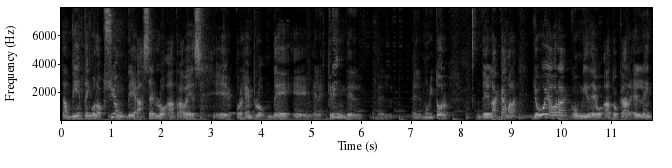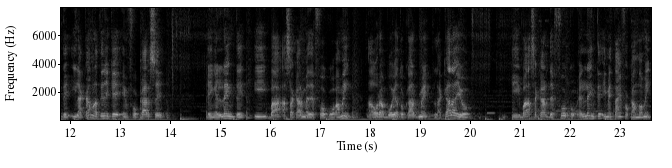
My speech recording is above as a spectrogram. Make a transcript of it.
También tengo la opción de hacerlo a través, eh, por ejemplo, de el screen del, del monitor de la cámara. Yo voy ahora con mi dedo a tocar el lente y la cámara tiene que enfocarse en el lente y va a sacarme de foco a mí. Ahora voy a tocarme la cara yo y va a sacar de foco el lente y me está enfocando a mí.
